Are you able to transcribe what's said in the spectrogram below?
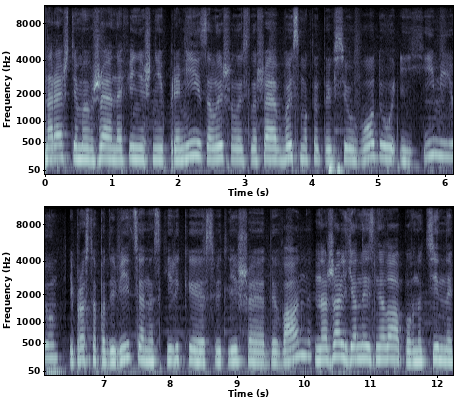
Нарешті ми вже на фінішній прямій залишилось лише висмоктати всю воду і хімію. І просто подивіться, наскільки світліше диван. На жаль, я не зняла повноцінне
